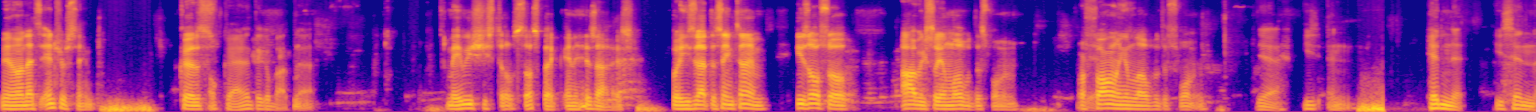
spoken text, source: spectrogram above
You know, and that's interesting because Okay, I didn't think about that. Maybe she's still suspect in his eyes, but he's at the same time he's also obviously in love with this woman or Yeah. falling in love with this woman. Yeah, he's and hitting it. He's hitting.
